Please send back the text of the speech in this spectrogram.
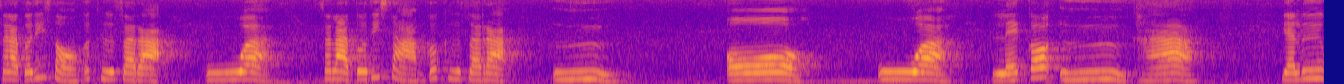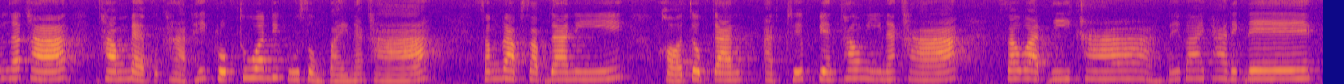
สระตัวที่ 2 ก็คือสระอัวสระตัวที่ 3 ก็คือสระอือออัว และก็อือค่ะ อย่าลืมนะคะทำแบบฝึกหัดให้ครบถ้วนที่ครูส่งไปนะคะสำหรับสัปดาห์นี้ ขอจบการอัดคลิปเพียงเท่านี้นะคะ สวัสดีค่ะ บ๊ายบายค่ะเด็กๆ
